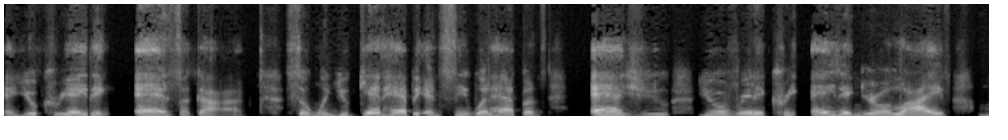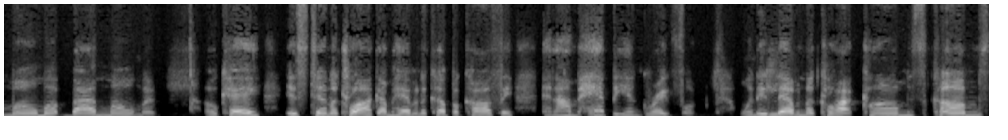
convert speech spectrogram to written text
and you're creating as a God. So, when you get happy and see what happens as you, you're really creating your life moment by moment. Okay, it's 10 o'clock. I'm having a cup of coffee and I'm happy and grateful. When 11 o'clock comes, comes,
